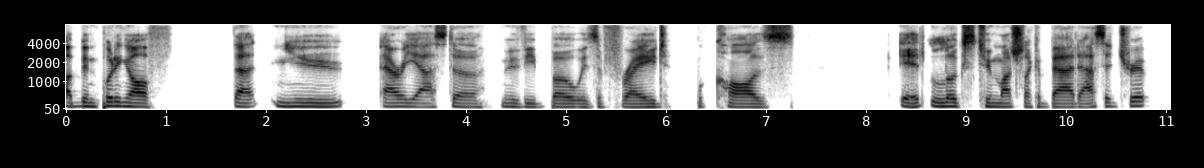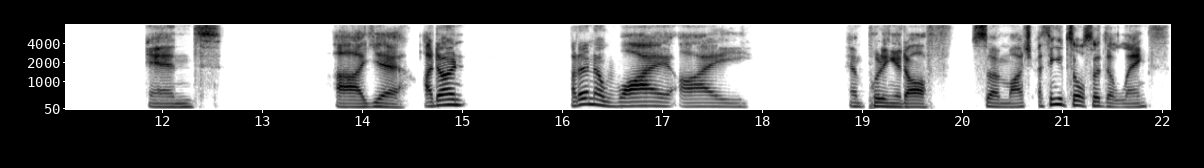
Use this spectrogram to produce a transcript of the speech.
I've been putting off that new Ari Aster movie, Beau is Afraid, because it looks too much like a bad acid trip. And uh yeah, I don't I don't know why I am putting it off so much. I think it's also the length.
